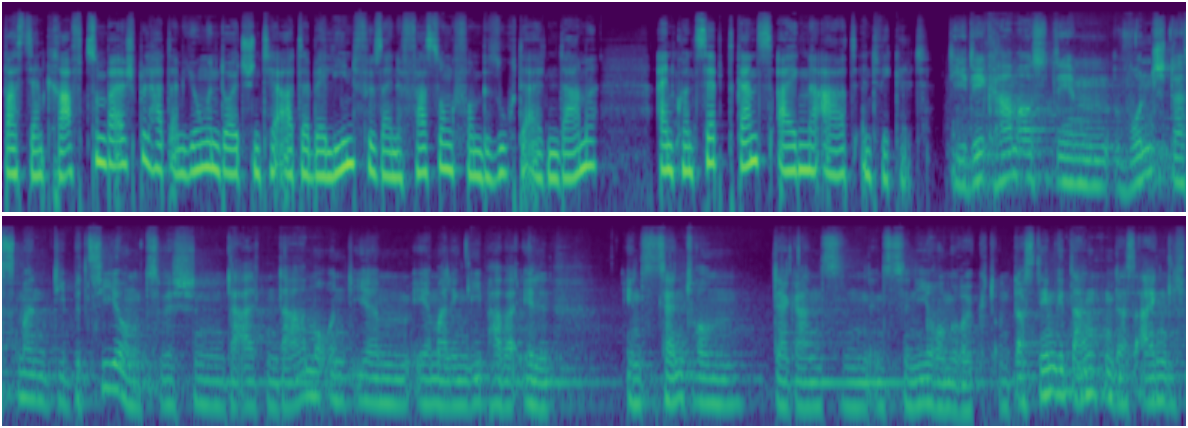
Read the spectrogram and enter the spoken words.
Bastian Kraft zum Beispiel hat am Jungen Deutschen Theater Berlin für seine Fassung vom Besuch der alten Dame ein Konzept ganz eigener Art entwickelt. Die Idee kam aus dem Wunsch, dass man die Beziehung zwischen der alten Dame und ihrem ehemaligen Liebhaber Ill ins Zentrum der ganzen Inszenierung rückt. Und aus dem Gedanken, dass eigentlich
